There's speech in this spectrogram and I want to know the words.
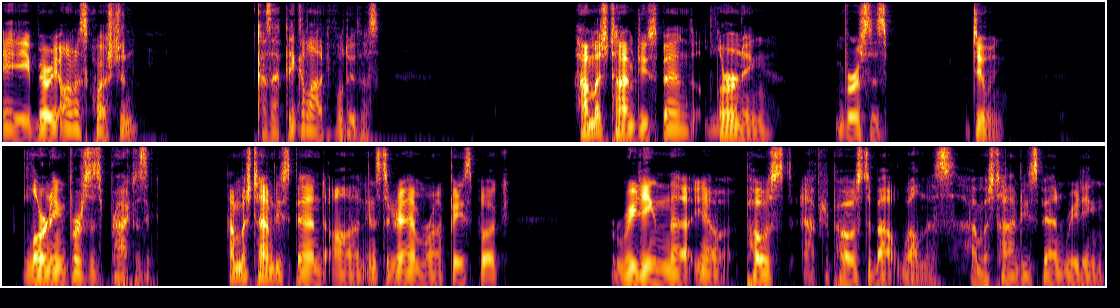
a very honest question because I think a lot of people do this. How much time do you spend learning versus doing? Learning versus practicing. How much time do you spend on Instagram or on Facebook reading the, you know, post after post about wellness? How much time do you spend reading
